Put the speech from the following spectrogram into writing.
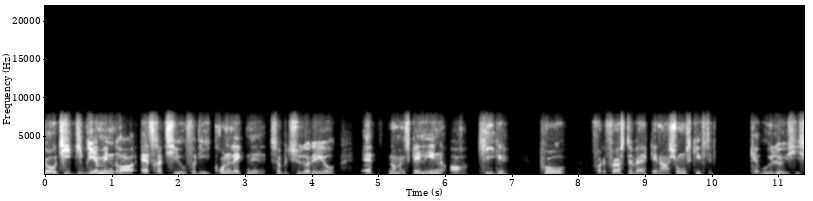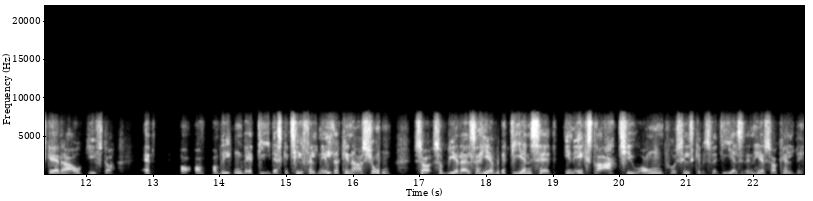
Jo, de, de bliver mindre attraktive, fordi grundlæggende så betyder det jo, at når man skal ind og kigge på for det første, hvad generationsskiftet kan udløse i skatter og afgifter, og, og, og hvilken værdi, der skal tilfælde den ældre generation, så, så bliver der altså her værdiansat en ekstra aktiv oven på selskabets værdi, altså den her såkaldte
